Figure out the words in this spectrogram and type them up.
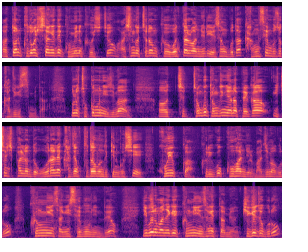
아, 또한 그동안 시장에 대한 고민은 그것이죠. 아신 것처럼 그 원달러 환율이 예상보다 강세 모습을 가지고 있습니다. 물론 조건문이지만 어, 저- 전국 경쟁연합회가 2018년도 올 한해 가장 부담을 느끼는 것이 고유가 그리고 고환율 마지막으로 금리 인상이 세 부분인데요. 이번에 만약에 금리 인상했다면 기계적으로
